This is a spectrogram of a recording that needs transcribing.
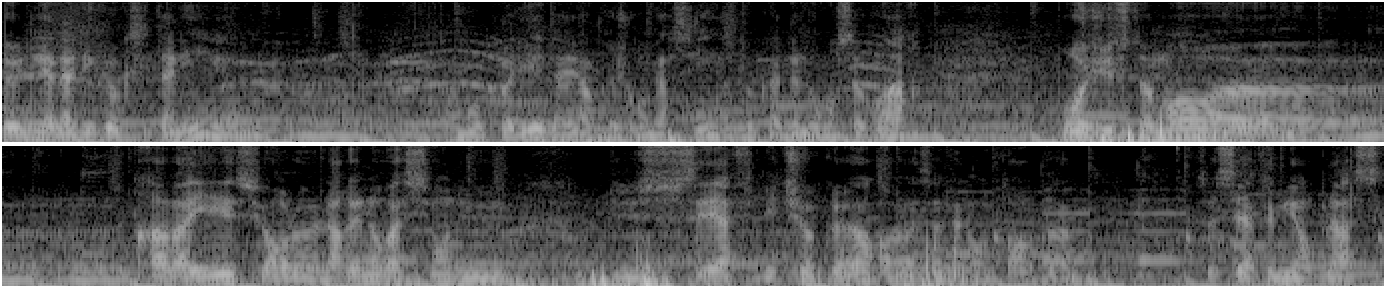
Venu à la Ligue Occitanie, à Montpellier d'ailleurs, que je remercie en tout cas de nous recevoir, pour justement travailler sur la rénovation du, CF Beach Soccer. Ça fait longtemps que ce CF est mis en place.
